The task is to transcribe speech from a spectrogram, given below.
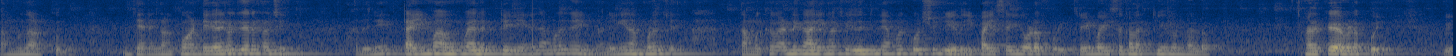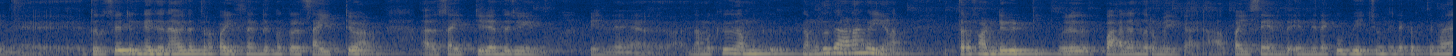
നമ്മൾ നടക്കുന്നു. ജനങ്ങൾക്ക് വേണ്ട കാര്യങ്ങൾ ജനങ്ങൾ ചെയ്യുന്നു. അതിന് ടൈം ആകുമ്പോൾ എലക്ട് ചെയ്യാൻ നമ്മൾ ചെയ്യുന്നു. അല്ലെങ്കിൽ നമ്മൾ നമുക്ക് വേണ്ട കാര്യങ്ങൾ ചെയ്തിട്ടില്ല നമ്മൾ ക്വസ്റ്റ്യൻ ചെയ്യുന്നു. ഈ പൈസ എവിടെ പോയി? ഇത്രയും പൈസ കളക്ട് ചെയ്യുന്നുണ്ടല്ലോ. അതൊക്കെ എവിടെ പോയി? പിന്നെ തീർച്ചയായിട്ടും ഖജനാവിൽ എത്ര പൈസ ഉണ്ട് എന്നൊക്കെ ഒരു സൈറ്റ് വേണം. സൈറ്റിൽ എന്ത് ചെയ്യുന്നു? പിന്നെ നമുക്ക് നമുക്ക് നമുക്ക് കാണാൻ കഴിയണം. ഇത്ര ഫണ്ട് കിട്ടി. ഒരു പാലം നിർമ്മിക്കാൻ. ആ പൈസ എന്ത് എന്തിനൊക്കെ ഉപയോഗിച്ചു എന്നതിന്റെ കൃത്യമായ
